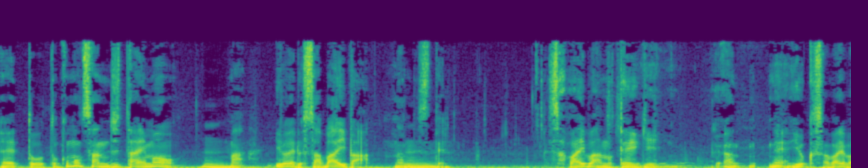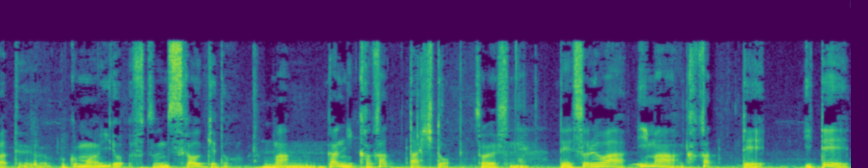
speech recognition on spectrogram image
えっ、ー、と、徳本さん自体も、うん、まあ、いわゆるサバイバーなんですって。うん、サバイバーの定義あね、よくサバイバーって僕もよ普通に使うけど、うん、まあ、がんにかかった人。そうですね。で、それは今かかっていて、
